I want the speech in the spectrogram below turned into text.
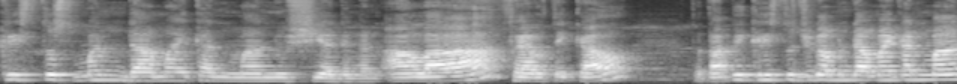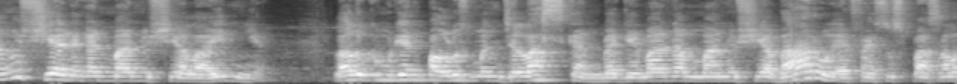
Kristus mendamaikan manusia dengan Allah vertikal, tetapi Kristus juga mendamaikan manusia dengan manusia lainnya. Lalu kemudian Paulus menjelaskan bagaimana manusia baru Efesus pasal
